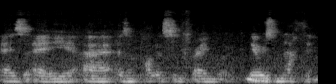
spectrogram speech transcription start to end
as a, uh, as a policy framework. There is nothing.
